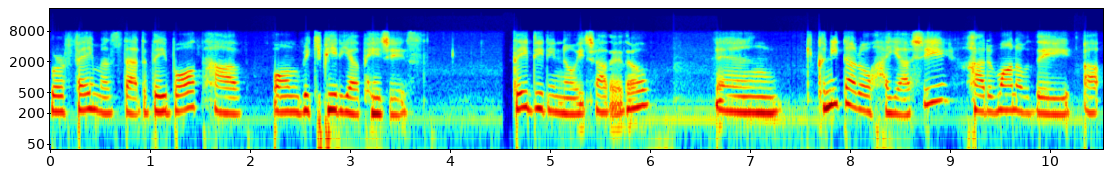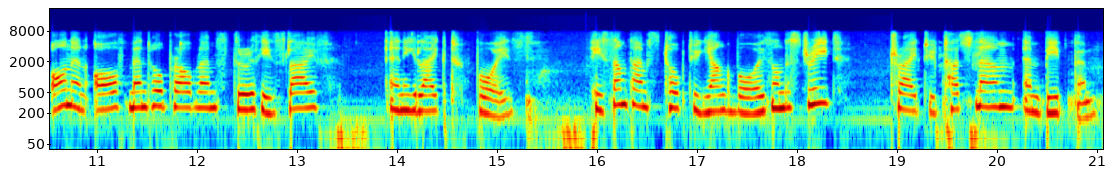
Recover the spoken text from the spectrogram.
were famous that they both have on Wikipedia pages. They didn't know each other though. And Kunitaro Hayashi had one of the uh, on and off mental problems through his life, and he liked boys. He sometimes talked to young boys on the street, tried to touch them and beat them.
